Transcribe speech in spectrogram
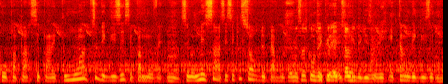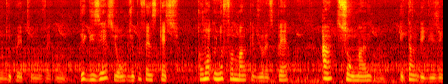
qu'au papa, c'est pareil. Pour moi, se déguiser, c'est pas mauvais. Mm. C'est le message, c'est ce qui sort de ta bouche. Le message qu'on véhicule étant déguisé. Oui, étant déguisé, Mhm. qui peut être mauvais. Mm. Déguisé, si on- je peux faire un sketch. Comment une femme manque du respect à son mari étant déguisé.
